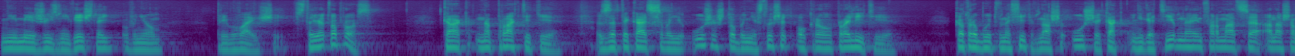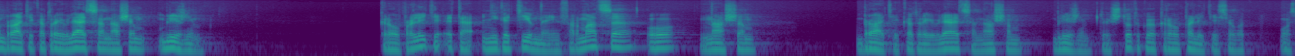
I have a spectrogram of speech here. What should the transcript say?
не имеет жизни вечной в нем пребывающей. Встает вопрос, как на практике затыкать свои уши, чтобы не слышать о кровопролитии, которое будет вносить в наши уши как негативная информация о нашем брате, который является нашим ближним. Кровопролитие – это негативная информация о нашем брате, который является нашим ближним. То есть что такое кровопролитие? Если вот, вот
